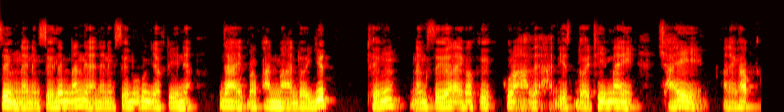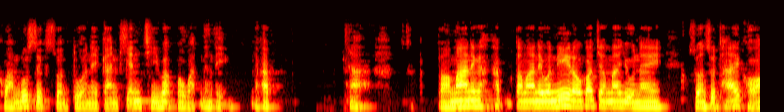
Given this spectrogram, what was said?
ซึ่งในหนังสือเล่มนั้นเนี่ยในหนังสือนูรุนยากีนเนี่ย ได้ประพันธ์มาโดยยึดถึงหนังสืออะไรก็คือกุรอานและฮะดิษโดยที่ไม่ใช้อะไรครับความรู้สึกส่วนตัวในการเขียนชีวประวัตินั่นเองนะครับต่อมานะครับต่อมาในวันนี้เราก็จะมาอยู่ในส่วนสุดท้ายของ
